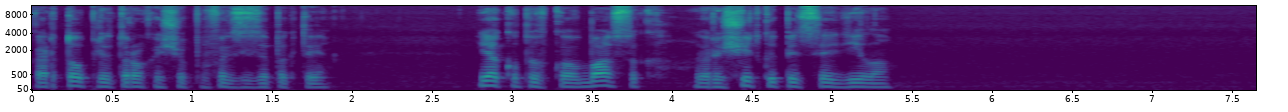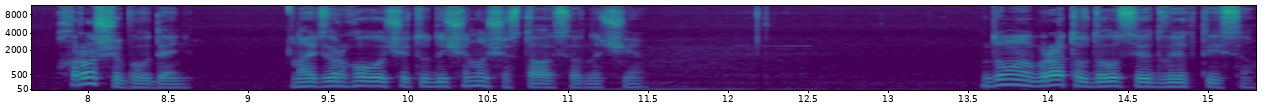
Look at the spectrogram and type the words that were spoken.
картоплі трохи, щоб у фазі запекти. Я купив ковбасок, решітку під це діло. Хороший був день, навіть враховуючи ту дичину, що сталося вночі. Думаю, брату вдалося відволіктися.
